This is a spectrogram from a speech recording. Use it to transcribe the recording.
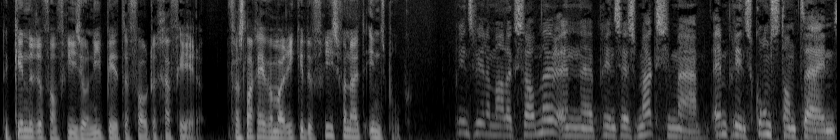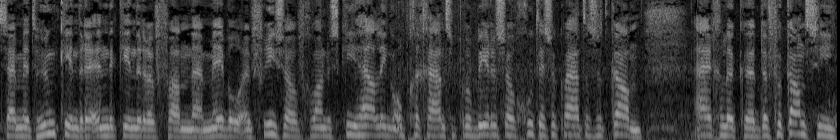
de kinderen van Friso niet meer te fotograferen. Verslaggever Marieke de Vries vanuit Innsbruck. Prins Willem-Alexander en uh, prinses Maxima en prins Constantijn zijn met hun kinderen en de kinderen van uh, Mabel en Friso gewoon de skihelling opgegaan. Ze proberen zo goed en zo kwaad als het kan eigenlijk uh, de vakantie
